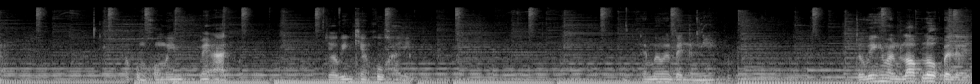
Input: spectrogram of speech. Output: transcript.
เพราะผมคงไม่ไม่อาจจะวิ่งเคียงคู่ใครอีกในเมื่อมันเป็นอย่างนี้ จะวิ่งให้มันรอบโลกไปเลย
